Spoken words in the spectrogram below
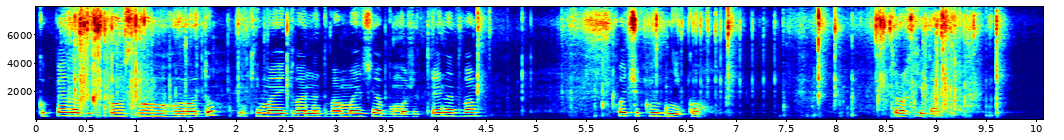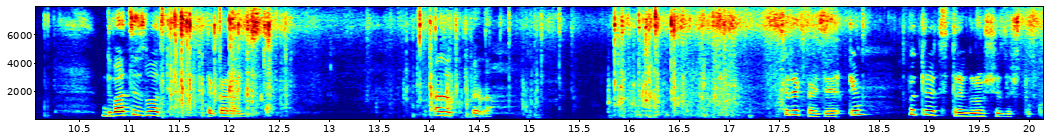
Купила до свого городу, який має 2 на 2 майже, або може 3 на 2. Хочу клубніку. Трохи дати. 20 злотих така радість. Але купила. Три кайзерки по 33 гроші за штуку.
